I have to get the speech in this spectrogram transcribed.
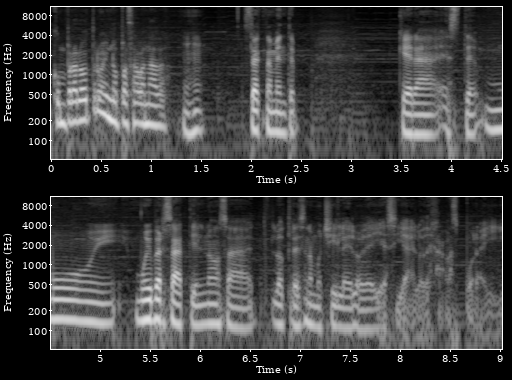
comprar otro y no pasaba nada. Exactamente. Que era este muy muy versátil, ¿no? O sea, lo traes en la mochila y lo leías y ya lo dejabas por ahí.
